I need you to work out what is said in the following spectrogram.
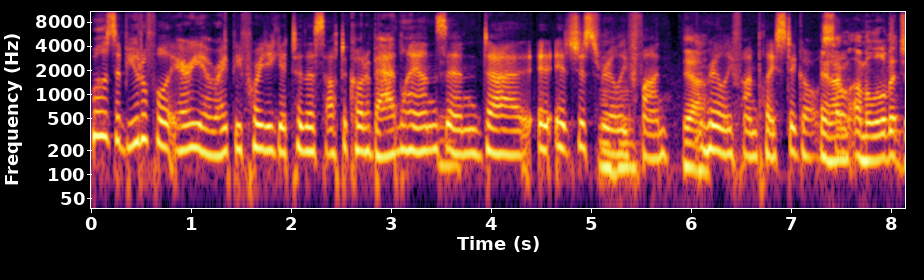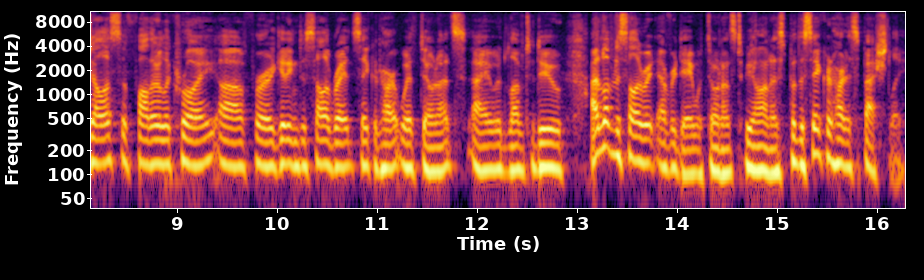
Well, it's a beautiful area right before you get to the South Dakota Badlands, and uh, it, it's just really fun. Yeah. a really fun place to go. And so, I'm, I'm a little bit jealous of Father Lacroix uh, for getting to celebrate Sacred Heart with donuts. I would love to do. I'd love to celebrate every day with donuts, to be honest, but the Sacred Heart especially.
